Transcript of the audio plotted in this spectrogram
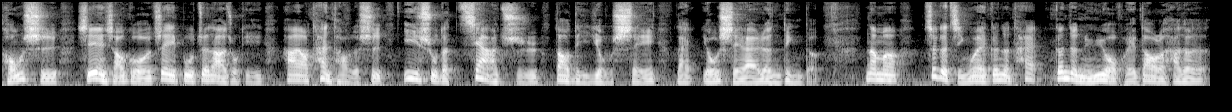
同时，斜眼小狗这一部最大的主题，它要探讨的是艺术的价值到底由谁来由谁来认定的。那么，这个警卫跟着太跟着女友回到了他的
